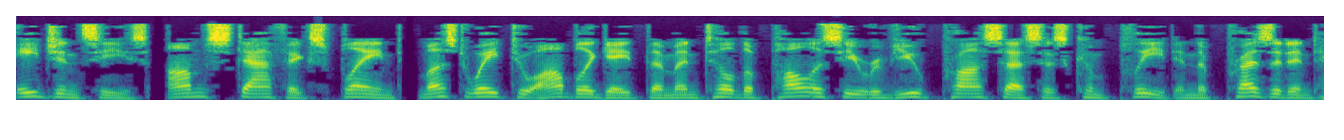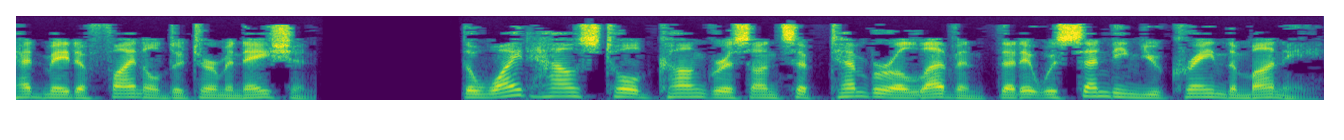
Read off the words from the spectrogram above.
Agencies, OM staff explained, must wait to obligate them until the policy review process is complete and the President had made a final determination. The White House told Congress on September 11 that it was sending Ukraine the money.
